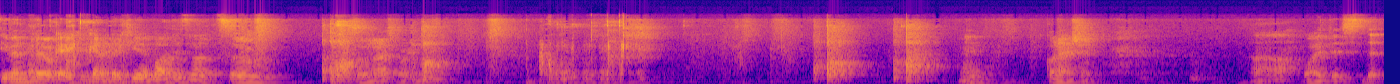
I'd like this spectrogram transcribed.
even play. Okay, he can play here, but it's not so so nice for him. And connection. Uh, white is dead.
